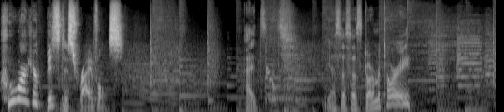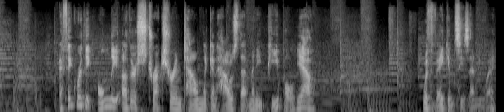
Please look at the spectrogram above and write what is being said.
who are your business rivals? I. The SSS dormitory? I think we're the only other structure in town that can house that many people. Yeah. With vacancies, anyway.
